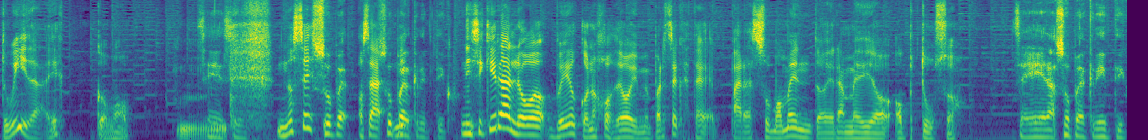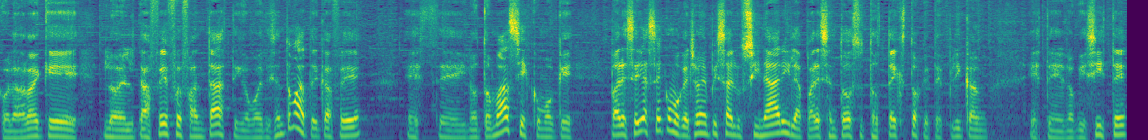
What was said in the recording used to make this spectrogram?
tu vida, es como... mm, Sí, sí. No sé, Súper, o sea, súper ni- críptico. ni siquiera lo veo con ojos de hoy. Me parece que hasta para su momento era medio obtuso. Sí, era súper críptico. La verdad que lo del café fue fantástico. Porque te dicen, tomate el café. Este, y lo tomás y es como que. Parecería ser como que el chaval empieza a alucinar y le aparecen todos estos textos que te explican este, lo que hiciste.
